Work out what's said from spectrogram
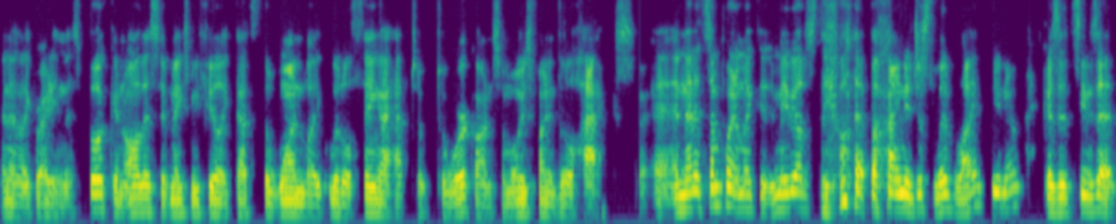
and then like writing this book and all this it makes me feel like that's the one like little thing i have to, to work on. So i'm always finding little hacks. And then at some point i'm like maybe i'll just leave all that behind and just live life you know? Because it seems that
